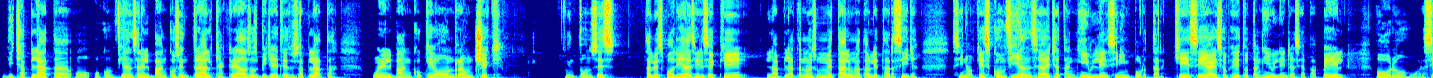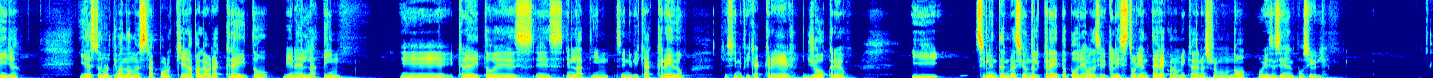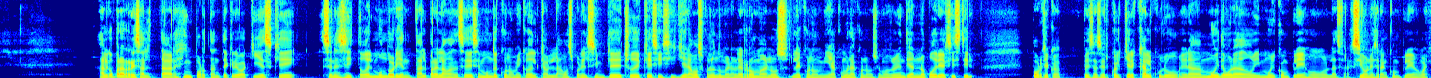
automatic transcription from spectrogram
dicha plata o, confianza en el banco central que ha creado esos billetes o esa plata o en el banco que honra un cheque. Entonces, tal vez podría decirse que la plata no es un metal, una tableta de arcilla, sino que es confianza hecha tangible sin importar qué sea ese objeto tangible, ya sea papel, oro o arcilla. Y esto en últimas nos muestra por qué la palabra crédito viene del latín. Eh, crédito es, es en latín significa credo, que significa creer, yo creo. Y sin la intervención del crédito podríamos decir que la historia entera económica de nuestro mundo hubiese sido imposible. Algo para resaltar importante creo aquí es que se necesitó el mundo oriental para el avance de ese mundo económico del que hablamos por el simple hecho de que si siguiéramos con los numerales romanos, la economía como la conocemos hoy en día no podría existir, porque pues hacer cualquier cálculo era muy demorado y muy complejo, las fracciones eran complejas, bueno.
